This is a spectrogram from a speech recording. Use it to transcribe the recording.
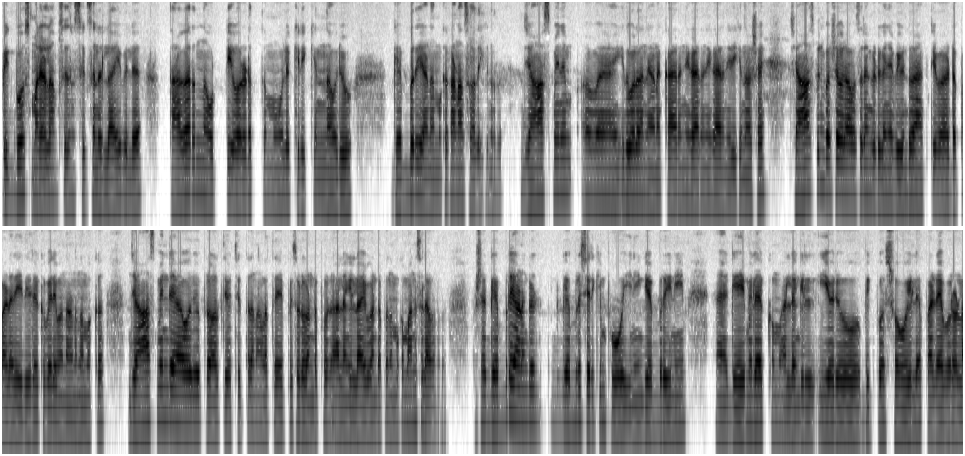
ബിഗ് ബോസ് മലയാളം സീസൺ സിക്സിന്റെ ലൈവിൽ തകർന്ന് ഒട്ടി ഒരിടത്ത് മൂലക്കിരിക്കുന്ന ഒരു ഗബ്രിയാണ് നമുക്ക് കാണാൻ സാധിക്കുന്നത്. ജാസ്മിനും ഇതുപോലെ തന്നെയാണ് കരഞ്ഞ് കരഞ്ഞ് കരഞ്ഞിരിക്കുന്നത്. പക്ഷേ ജാസ്മിൻ പക്ഷേ ഒരു അവസരം കിട്ടിക്കഴിഞ്ഞാൽ വീണ്ടും ആക്റ്റീവായിട്ട് പല രീതിയിലേക്ക് വരുമെന്നാണ് നമുക്ക് ജാസ്മിന്റെ ആ ഒരു പ്രവൃത്തി വെച്ച് ഇത്ര നാളത്തെ എപ്പിസോഡ് കണ്ടപ്പോൾ അല്ലെങ്കിൽ ലൈവ് കണ്ടപ്പോൾ നമുക്ക് മനസ്സിലാവുന്നത്. പക്ഷേ ഗബ്രി ആണെങ്കിൽ ഗബ്രി ശരിക്കും പോയി. ഇനി ഗബ്രി ഇനിയും ഗെയിമിലേക്കും അല്ലെങ്കിൽ ഈ ഒരു ബിഗ് ബോസ് ഷോയിൽ പഴയ പോലുള്ള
